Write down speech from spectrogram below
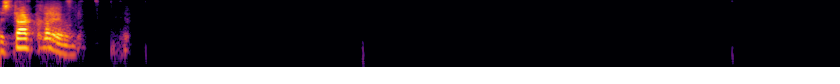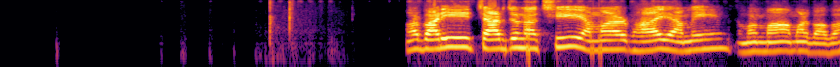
স্টার্ট করে আমার বাড়ি চারজন আছি, আমার ভাই, আমি, আমার মা, আমার বাবা।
